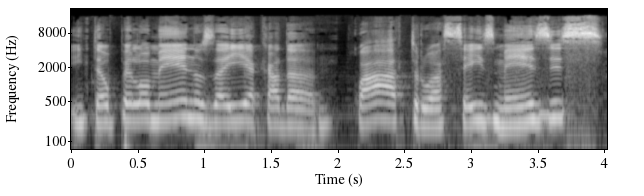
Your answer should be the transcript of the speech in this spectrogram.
Então, pelo menos aí a cada quatro a seis meses,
